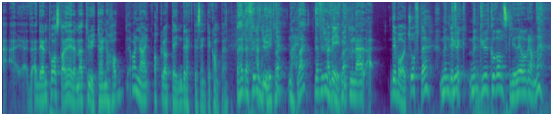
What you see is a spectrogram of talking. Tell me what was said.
Det er en påstand, men jeg tror ikke han hadde annet enn akkurat den direktesendte kampen. Det forundrer ikke. Nei. Nei, det jeg vet ikke, men jeg, det var ikke så ofte. Men Gud, fikk... men Gud, hvor vanskelig det er å glemme det.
